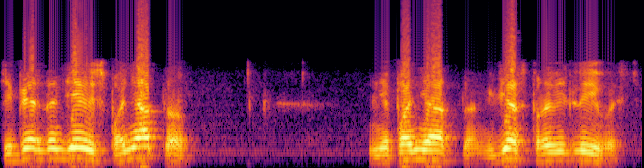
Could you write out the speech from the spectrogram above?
Теперь, надеюсь, понятно? Непонятно. Где справедливость?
